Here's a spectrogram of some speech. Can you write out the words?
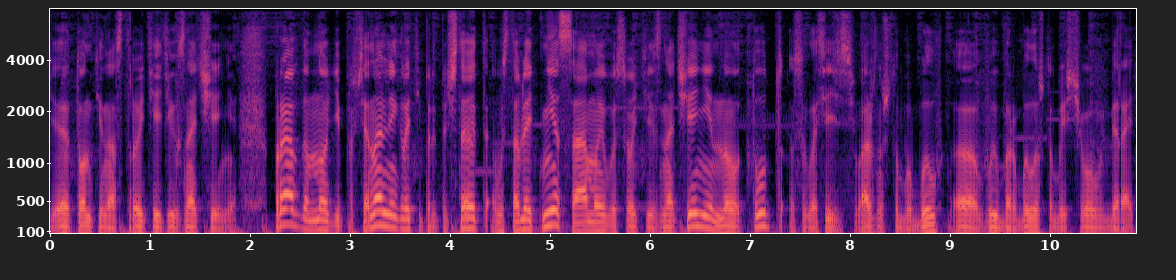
э, тонкие настройки этих значений. Правда, многие профессиональные игроки предпочитают выставлять не самые высокие значения, но тут, согласитесь, важно, чтобы был э, выбор, было, чтобы из чего выбирать.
